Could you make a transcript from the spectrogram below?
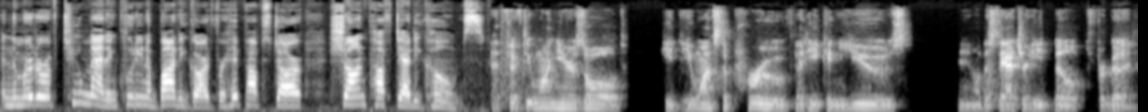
in the murder of two men, including a bodyguard for hip hop star Sean Puff Daddy Combs. At 51 years old, he, he wants to prove that he can use you know the stature he built for good.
